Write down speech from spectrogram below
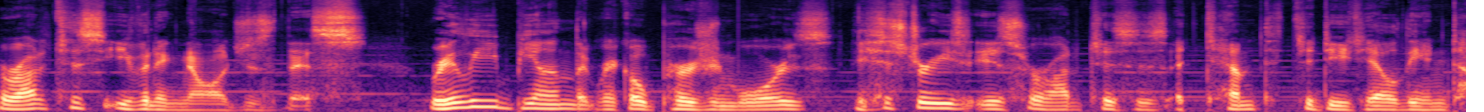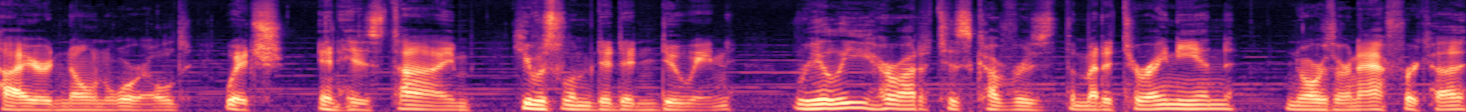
Herodotus even acknowledges this. Really, beyond the Greco Persian Wars, the Histories is Herodotus' attempt to detail the entire known world, which, in his time, he was limited in doing. Really, Herodotus covers the Mediterranean, Northern Africa,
